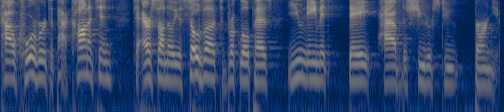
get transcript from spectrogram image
Kyle Korver, to Pat Connaughton, to Ersan Ilyasova, to Brook Lopez. You name it, they have the shooters to burn you.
